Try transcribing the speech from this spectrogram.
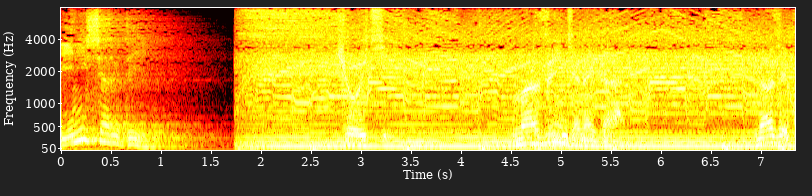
イニシャル D 京一。まずいんじゃないか。なぜこ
